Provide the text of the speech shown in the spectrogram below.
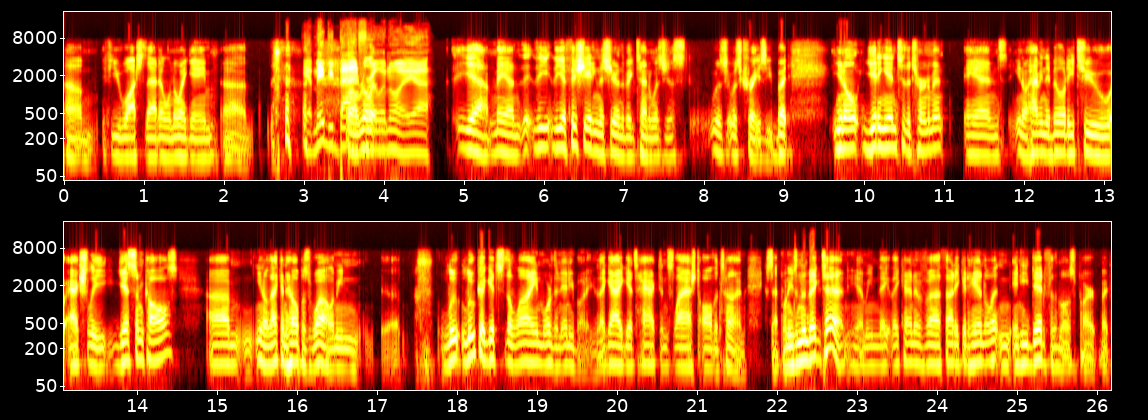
Um, if you watch that Illinois game, uh, yeah, maybe bad well, really, for Illinois. Yeah, yeah, man, the, the, the officiating this year in the Big Ten was just was was crazy. But you know, getting into the tournament and you know having the ability to actually get some calls, um, you know that can help as well. I mean, uh, Luka gets the line more than anybody. That guy gets hacked and slashed all the time, except when he's in the Big Ten. I mean, they, they kind of uh, thought he could handle it, and, and he did for the most part. But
